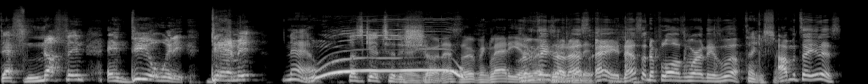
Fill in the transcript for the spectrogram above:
That's nothing, and deal with it. Damn it. Now, Woo! let's get to the There show. go. That's Urban Gladiator. Let me tell right you something. there, That's buddy. hey, that's an applause worthy as well. Thank you, sir. I'm gonna tell you this.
